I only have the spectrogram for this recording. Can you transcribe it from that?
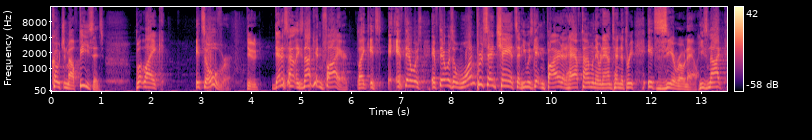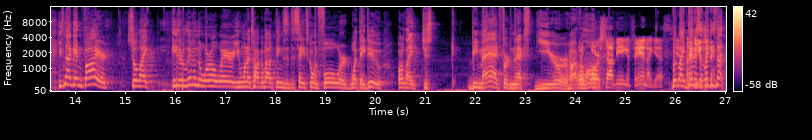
coaching malfeasance. But like, it's over, dude. Dennis Allen, he's not getting fired. Like it's if there was if there was a one percent chance that he was getting fired at halftime when they were down ten to three, it's zero now. He's not he's not getting fired. So like either live in the world where you want to talk about things that the Saints going forward, what they do, or like just be mad for the next year or however or, long, or stop being a fan, I guess. But like Dennis, like he's not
